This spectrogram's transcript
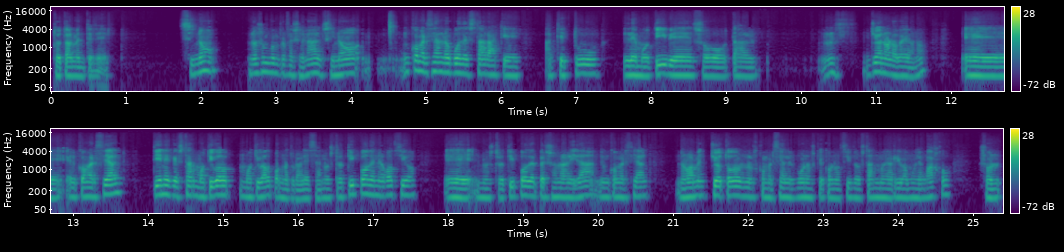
totalmente de él. Si no, no es un buen profesional. Si no, un comercial no puede estar a que, a que tú le motives o tal. Mm, yo no lo veo, ¿no? Eh, el comercial tiene que estar motivado, motivado por naturaleza. Nuestro tipo de negocio, eh, nuestro tipo de personalidad de un comercial, normalmente yo todos los comerciales buenos que he conocido están muy arriba, muy abajo, son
